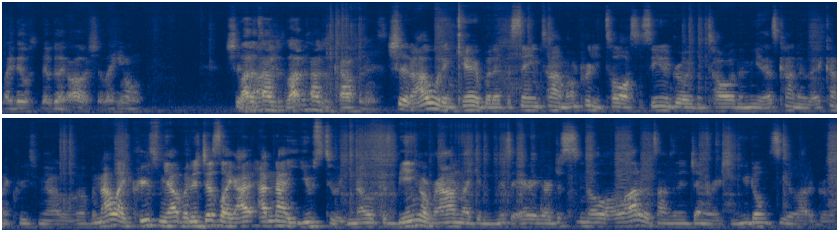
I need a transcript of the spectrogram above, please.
like they'll, they'll be like, oh shit, like he don't. Shit. A lot of times, a lot of times it's confidence. Shit, I wouldn't care, but at the same time, I'm pretty tall, so seeing a girl even taller than me, that's kind of that kind of creeps me out a little. But not like creeps me out, but it's just like I, I'm not used to it, you know, because being around like in this area or just you know a lot of the times in a generation, you don't see a lot of girls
